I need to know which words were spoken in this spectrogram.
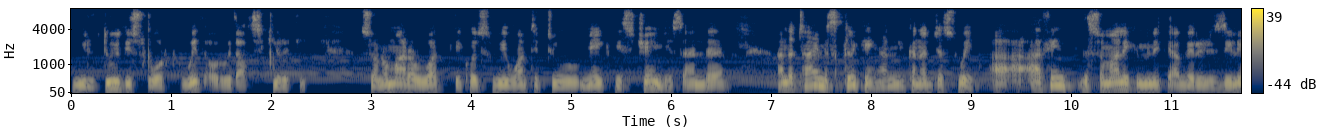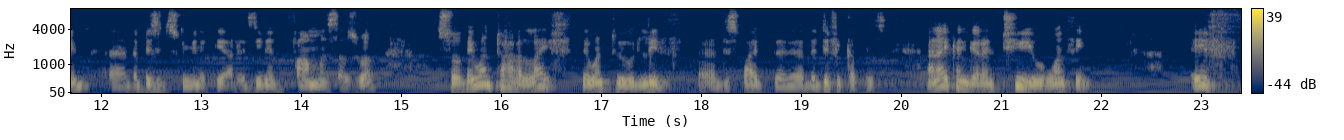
we'll do this work with or without security. So no matter what, because we wanted to make these changes, and uh, and the time is clicking, and you cannot just wait. I, I think the Somali community are very resilient. Uh, the business community are resilient, farmers as well. So they want to have a life. They want to live uh, despite the, the difficulties. And I can guarantee you one thing: if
